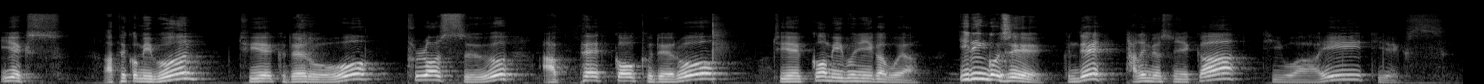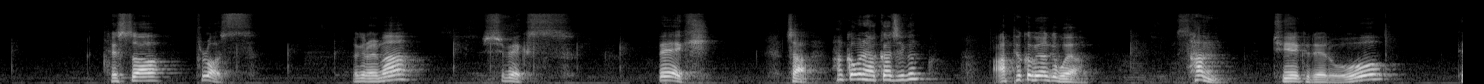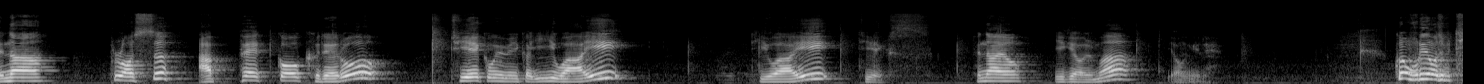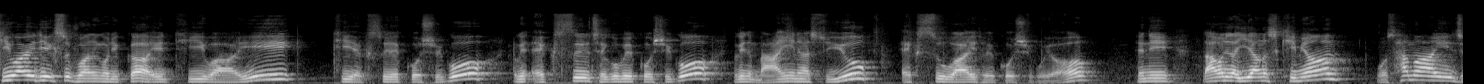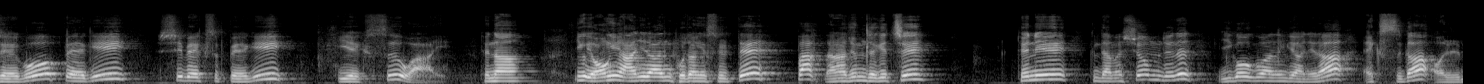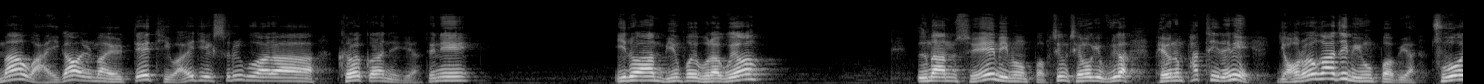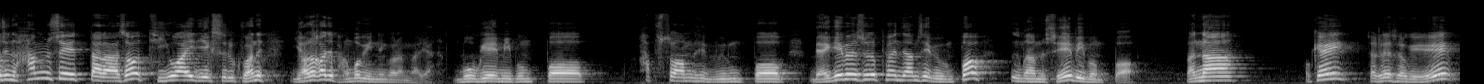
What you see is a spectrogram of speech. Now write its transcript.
ex. 앞에 거 미분, 뒤에 그대로 플러스 앞에 거 그대로 뒤에 거 미분이가 뭐야? 1인 거지. 근데 다름이었으니까 dy dx. 됐어? 플러스. 여기는 얼마? 10x 빼기 자 한꺼번에 할까 지금? 앞에 거 배운 게 뭐야? 3 뒤에 그대로 됐나? 플러스 앞에 거 그대로 뒤에 거 배우니까 2y dy dx 됐나요? 이게 얼마? 0이래 그럼 우리는 어차피 dy dx 구하는 거니까 얘 dy dx일 것이고 여기는 x 제곱일 것이고 여기는 마이너스 6 xy 될 것이고요. 되니 나머지 다 이항시키면 뭐 3y 제곱 빼기 10x 빼기 2xy 되나? 이거 0이 아니라는 보장했을 때 빡 나눠주면 되겠지? 되니? 근데 아마 시험 문제는 이거 구하는 게 아니라 x가 얼마, y가 얼마일 때 dy, dx를 구하라. 그럴 거란 얘기야. 되니? 이러한 미분법이 뭐라고요? 음함수의 미분법. 지금 제목이 우리가 배우는 파트 이름이 여러 가지 미분법이야. 주어진 함수에 따라서 dy, dx를 구하는 여러 가지 방법이 있는 거란 말이야. 목의 미분법, 합성함수의 미분법, 매개변수로 표현된 함수의 미분법, 음함수의 미분법. 맞나? 오케이? 자, 그래서 여기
